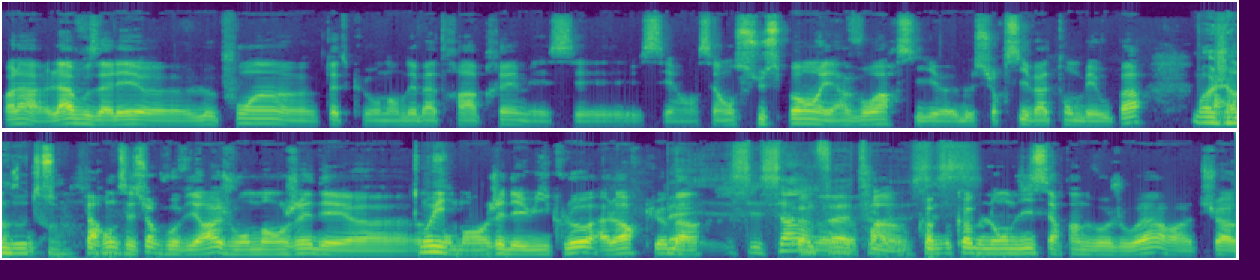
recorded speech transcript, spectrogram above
voilà, là vous allez euh, le point, euh, peut-être qu'on en débattra après, mais c'est en, en suspens et à voir si euh, le sursis va tomber ou pas. Moi j'ai un doute. Par contre, c'est sûr que vos virages vont manger des oui. vont manger des huis clos, alors que ben, c'est ça comme, en fait. Enfin, comme comme l'ont dit certains de vos joueurs, tu as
